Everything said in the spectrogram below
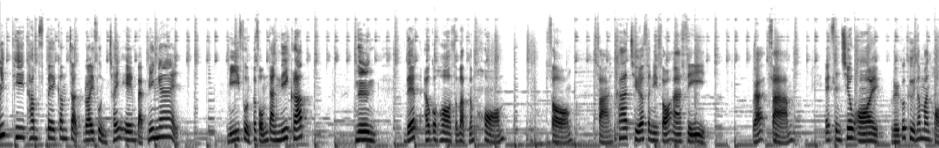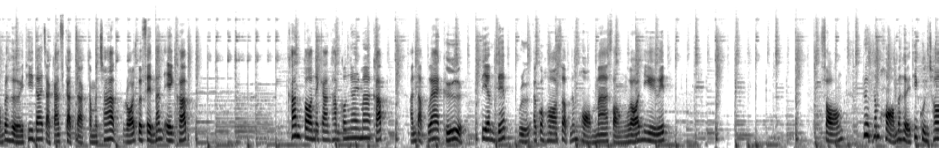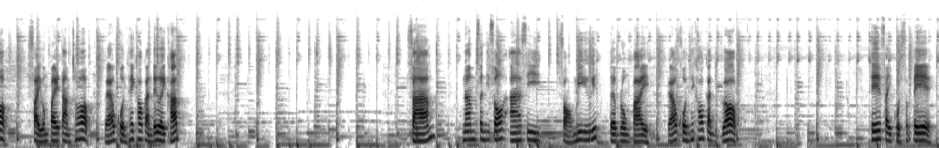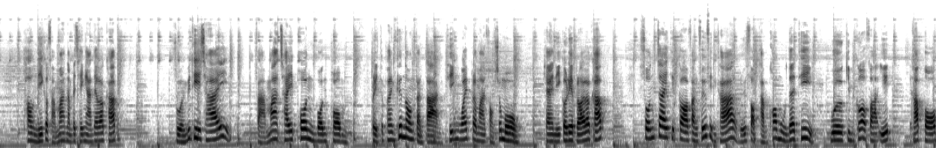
วิธีทำสเปรย์กำจัดไรฝุ่นใช้เองแบบง่ายๆ มีส่นผสมดังนี้ครับ 1. เดฟแอลกอฮอล์สำหรับน้ำหอม 2. สารฆ่าเชื้อฟนีซออาซีและ 3. Essential Oil หรือก็คือน้ำมันหอมระเหยที่ได้จากการสกัดจากธรรมชาติ 100%นั่นเองครับ ขั้นตอนในการทำก็ง่ายมากครับ อันดับแรกคือ เตียมเดฟหรือแอลกอฮอล์สำหรับน้ำหอมมา 200มิลลิลิตร 2. เลือกน้ำหอมระเหยที่คุณชอบ ใส่ลงไปตามชอบ แล้วคนให้เข้ากันได้เลยครับ 3. นำฟานิซอล RC 2มิลลิลิตรเติมลงไป แล้วคนให้เข้ากันอีกรอบ เทใส่ขวดสเปรย์ เท่านี้ก็สามารถนำไปใช้งานได้แล้วครับ ส่วนวิธีใช้ สามารถใช้พ่นบนพรม ผลิตภัณฑ์ขึ้นงนองต่างๆ ทิ้งไว้ประมาณ 2 ชั่วโมง แค่นี้ก็เรียบร้อยแล้วครับ สนใจติดต่อสั่งซื้อสินค้า หรือสอบถามข้อมูลได้ที่ w o r l d Chemical Far East ครับผม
